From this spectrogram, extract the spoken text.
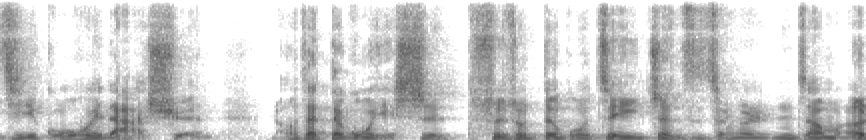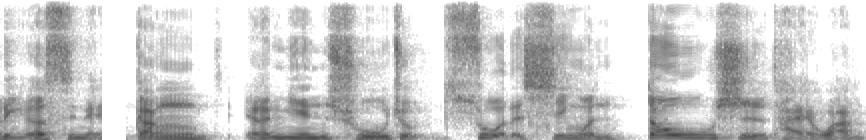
及国会大选，然后在德国也是，所以说德国这一阵子整个你知道吗？二零二四年。刚呃年初就所有的新闻都是台湾，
